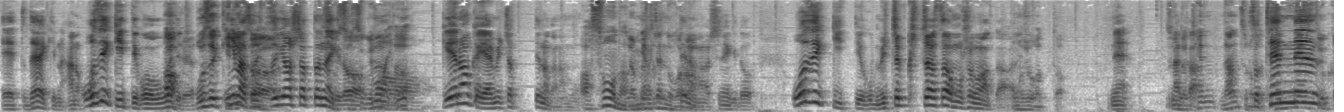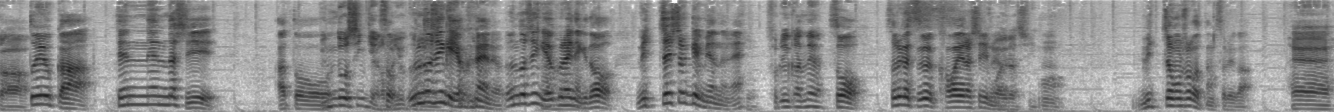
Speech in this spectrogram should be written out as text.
えっ、と誰だっけなあの尾関って子覚えてる？あ尾関今卒業しちゃったんだけそうど卒業しちゃった。もうい芸能界辞めちゃってんのかなもう。あそうなんだ。やめ辞めちゃってんのかなしないけど尾関っていう子めちゃくちゃさ面白かった面白かった。ね。なんか天なんつうの？そう天然というか。というか天然だしあと運動神経があんそうくない。運動神経良くないのよ。運動神経良くないんだけどめっちゃ一生懸命やんのよね。そうそれがね。そう。それがすごい可愛らしいのよ。可愛らしい。うん、めっちゃ面白かったのそれがへ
